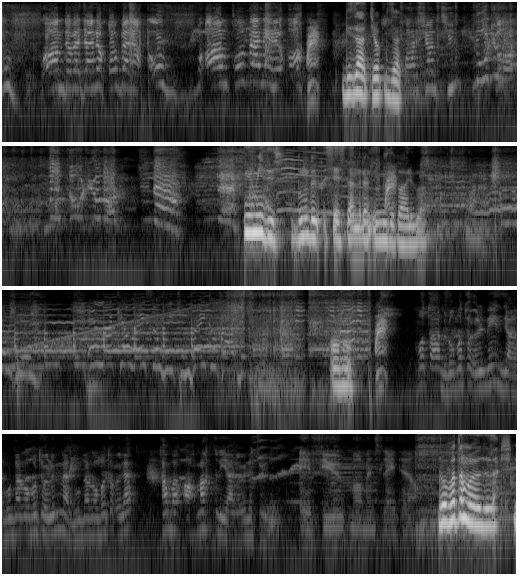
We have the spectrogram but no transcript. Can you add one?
Uf ağam döveceğine kov beni. Of kov beni. Ah, Güzel çok güzel. Arjantin ne oluyor lan? Ne oluyor lan? Ümidiz. Bunu da seslendiren Ümidi galiba. Aha. Robot abi robota ölmeyiz yani. Buradan robota ölünmez. Buradan robota ölen tam ahmaktır yani öyle söyleyeyim. A few moments later. Robota mı öldüler?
